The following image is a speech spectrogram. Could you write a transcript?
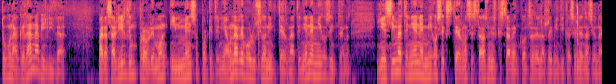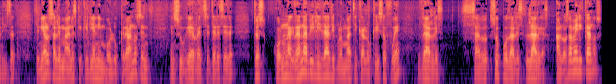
tuvo una gran habilidad para salir de un problemón inmenso porque tenía una revolución interna, tenía enemigos internos y encima tenía enemigos externos, Estados Unidos que estaba en contra de las reivindicaciones nacionalistas, tenía los alemanes que querían involucrarnos en, en su guerra, etcétera, etcétera. Entonces, con una gran habilidad diplomática lo que hizo fue darles, darles largas a los americanos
